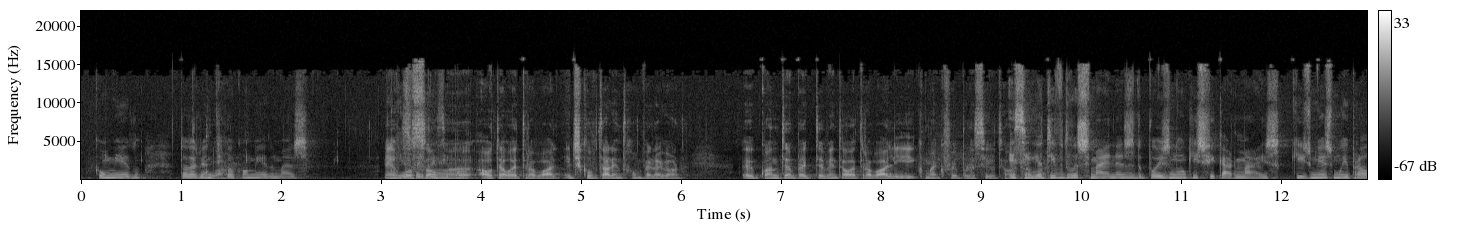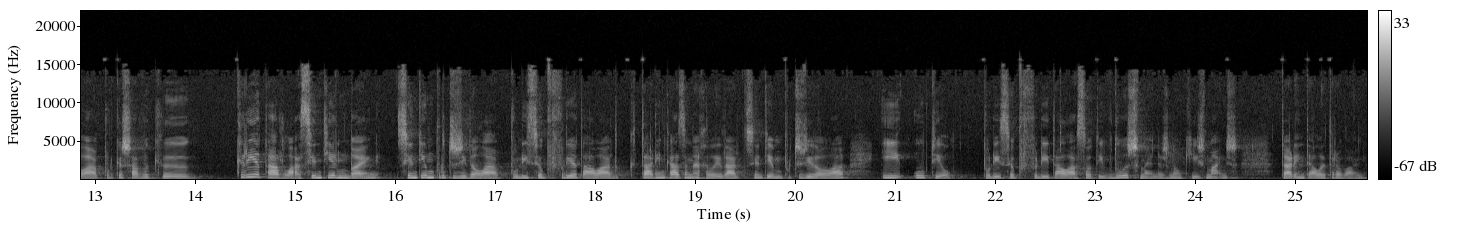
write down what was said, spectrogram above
com medo. Toda a gente claro. ficou com medo, mas. Em relação ao teletrabalho, e desculpe estar a interromper agora, eh, quanto tempo é que teve em teletrabalho e como é que foi para si o teletrabalho? É assim, eu tive duas semanas, depois não quis ficar mais, quis mesmo ir para lá porque achava que queria estar lá, sentir-me bem, sentia-me protegida lá, por isso eu preferia estar lá do que estar em casa, na realidade, sentia-me protegida lá e útil. Por isso eu preferi estar lá. Só tive duas semanas, não quis mais estar em teletrabalho.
